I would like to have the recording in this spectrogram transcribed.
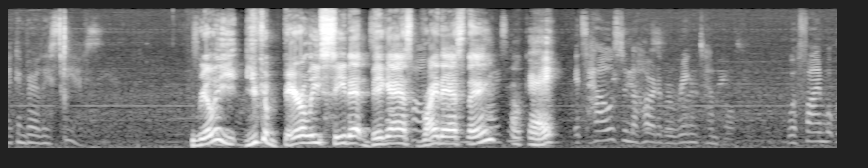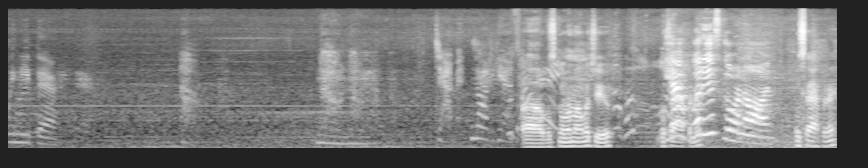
I can barely see it. Really, you can barely see that big ass, bright ass thing. Okay. It's housed in the heart of a ring temple. We'll find what we need there. No, no, no. Uh, what's going on with you? What's yeah. happening? What is going on? What's happening?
